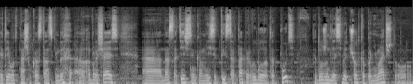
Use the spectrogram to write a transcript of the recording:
это я вот к нашим казахстанским да, обращаюсь, э, да, с отечественником. Если ты стартапер выбрал этот путь, ты должен для себя четко понимать, что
